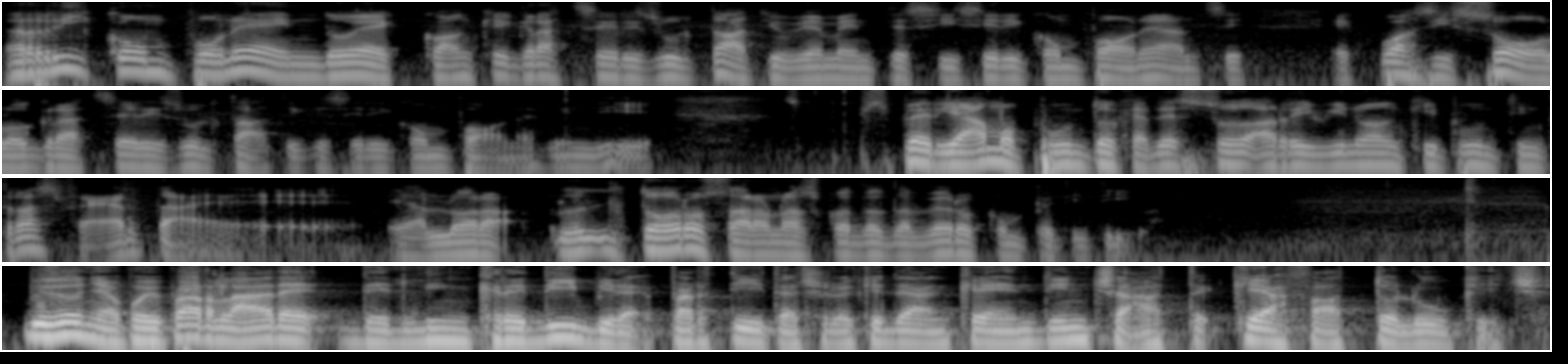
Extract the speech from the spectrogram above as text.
ricomponendo, ecco, anche grazie ai risultati ovviamente si, si, ricompone, anzi è quasi solo grazie ai risultati che si ricompone, quindi speriamo appunto che adesso arrivino anche i punti in trasferta e, e allora il Toro sarà una squadra davvero competitiva. Bisogna poi parlare dell'incredibile partita, ce lo chiede anche Andy in chat, che ha fatto Lukic.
